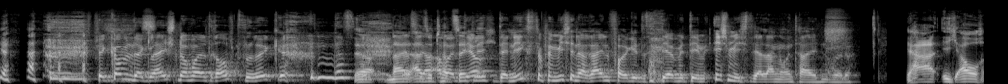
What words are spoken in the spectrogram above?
ja. Wir kommen da gleich nochmal drauf zurück. Das, ja, nein, also tatsächlich. Der, der nächste für mich in der Reihenfolge ist der, mit dem ich mich sehr lange unterhalten würde. Ja, ich auch.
